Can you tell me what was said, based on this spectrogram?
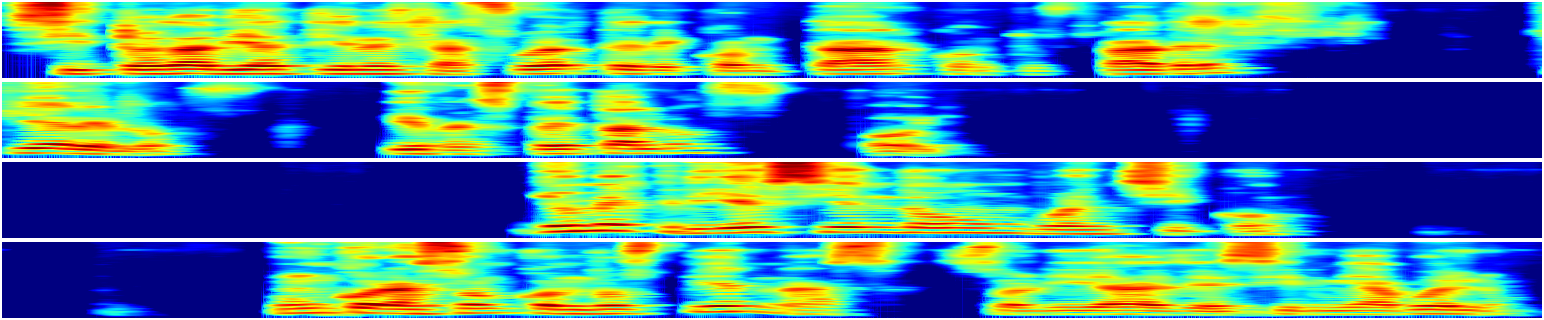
Si todavía tienes la suerte de contar con tus padres, quiérelos y respétalos hoy. Yo me crié siendo un buen chico, un corazón con dos piernas, solía decir mi abuelo.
